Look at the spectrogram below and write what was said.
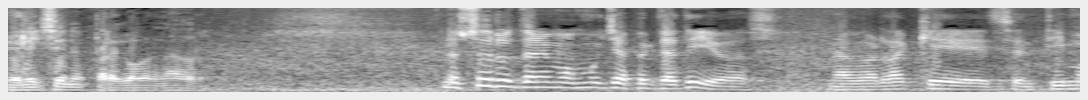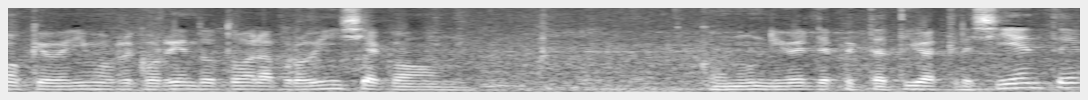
elecciones para gobernador? Nosotros tenemos muchas expectativas. La verdad que sentimos que venimos recorriendo toda la provincia con, con un nivel de expectativa creciente,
